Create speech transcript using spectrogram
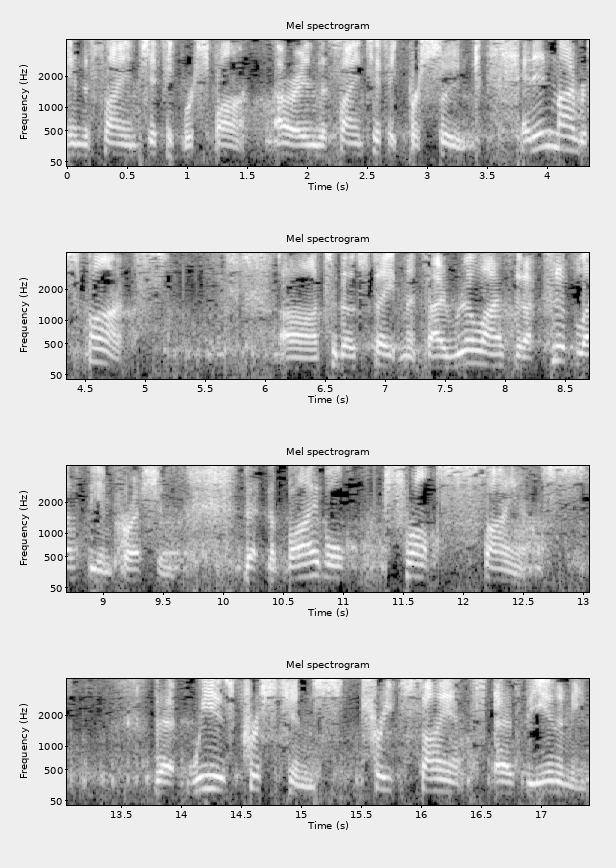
in the scientific response or in the scientific pursuit. And in my response uh, to those statements, I realized that I could have left the impression that the Bible trumps science, that we as Christians treat science as the enemy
